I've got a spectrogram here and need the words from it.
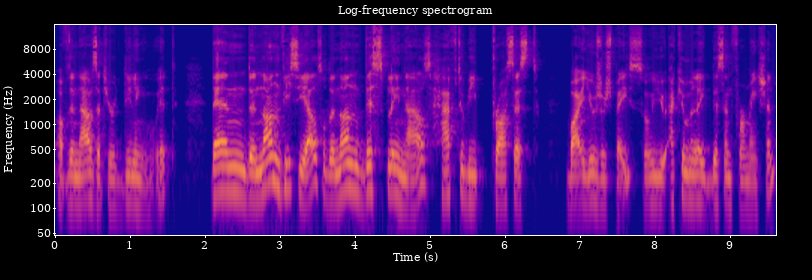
of the NALs that you're dealing with. Then the non-VCL, so the non-display NALs, have to be processed by user space. So you accumulate this information.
